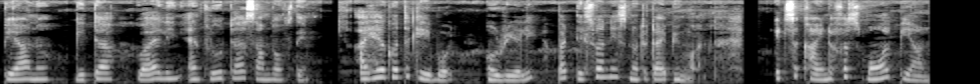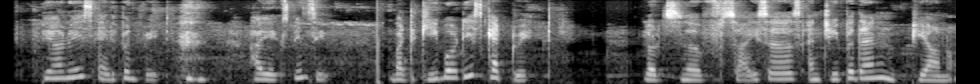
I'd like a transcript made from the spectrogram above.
Piano, guitar, violin and flute are some of them. I have got a keyboard. Oh really? But this one is not a typing one. It's a kind of a small piano. Piano is elephant weight. High expensive. But the keyboard is cat weight. Lots of sizes and cheaper than piano.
